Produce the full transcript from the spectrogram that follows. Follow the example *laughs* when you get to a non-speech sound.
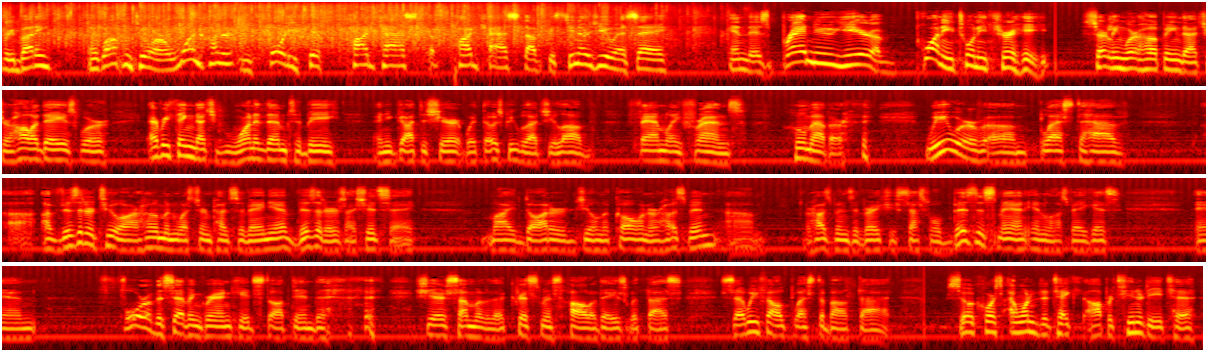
everybody, and welcome to our 145th podcast, the podcast of Casinos USA, in this brand new year of 2023. Certainly, we're hoping that your holidays were everything that you wanted them to be, and you got to share it with those people that you love family, friends, whomever. *laughs* we were um, blessed to have uh, a visitor to our home in Western Pennsylvania, visitors, I should say. My daughter, Jill Nicole, and her husband. Um, her husband's a very successful businessman in Las Vegas, and four of the seven grandkids stopped in to *laughs* share some of the Christmas holidays with us. So we felt blessed about that. So, of course, I wanted to take the opportunity to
